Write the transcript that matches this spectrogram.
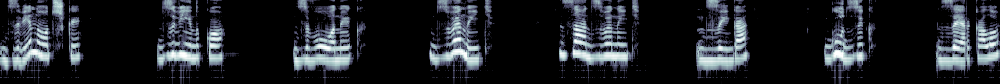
дзвіночки, дзвінко, дзвоник, дзвенить, задзвенить, дзига, гудзик, дзеркало,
